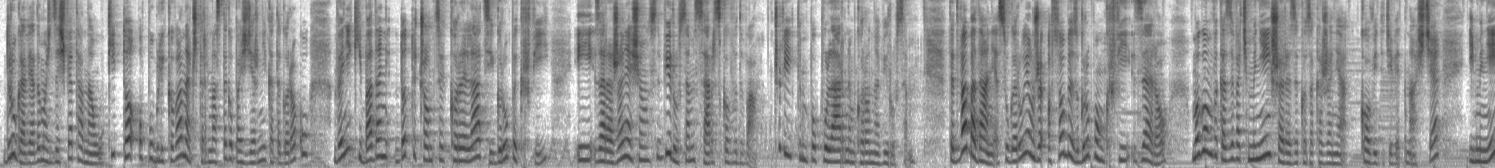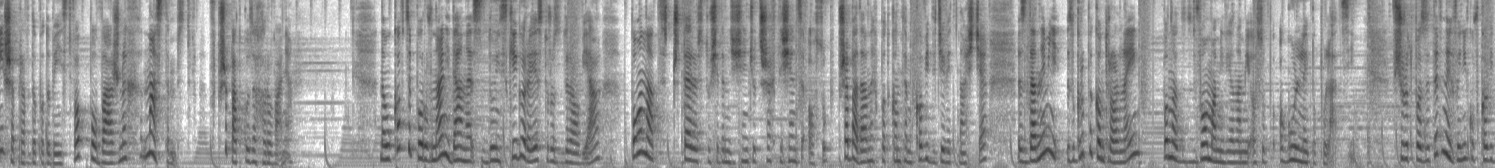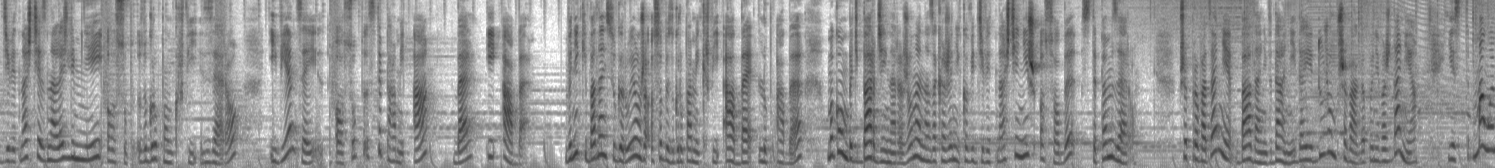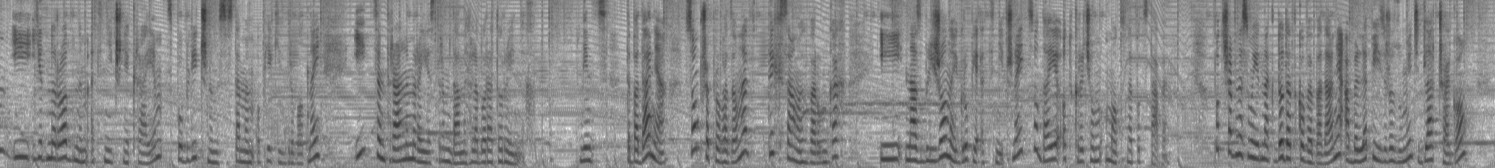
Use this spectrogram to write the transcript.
Druga wiadomość ze świata nauki to opublikowane 14 października tego roku wyniki badań dotyczące korelacji grupy krwi i zarażenia się wirusem SARS-CoV-2 czyli tym popularnym koronawirusem. Te dwa badania sugerują, że osoby z grupą krwi 0 mogą wykazywać mniejsze ryzyko zakażenia COVID-19 i mniejsze prawdopodobieństwo poważnych następstw w przypadku zachorowania. Naukowcy porównali dane z Duńskiego Rejestru Zdrowia ponad 473 tysięcy osób przebadanych pod kątem COVID-19 z danymi z grupy kontrolnej ponad 2 milionami osób ogólnej populacji. Wśród pozytywnych wyników COVID-19 znaleźli mniej osób z grupą krwi 0 i więcej osób z typami A, B i AB. Wyniki badań sugerują, że osoby z grupami krwi AB lub AB mogą być bardziej narażone na zakażenie COVID-19 niż osoby z typem 0. Przeprowadzanie badań w Danii daje dużą przewagę, ponieważ Dania jest małym i jednorodnym etnicznie krajem z publicznym systemem opieki zdrowotnej i centralnym rejestrem danych laboratoryjnych. Więc te badania są przeprowadzone w tych samych warunkach i na zbliżonej grupie etnicznej, co daje odkryciom mocne podstawy. Potrzebne są jednak dodatkowe badania, aby lepiej zrozumieć dlaczego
